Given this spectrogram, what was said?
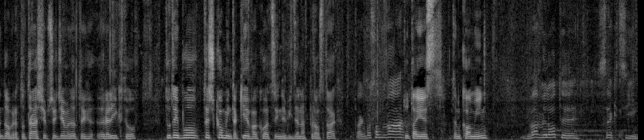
y, dobra, to teraz się przejdziemy do tych reliktów. Tutaj było też komin taki ewakuacyjny, widzę na wprost, tak? Tak, bo są dwa, Tutaj jest ten komin. dwa wyloty sekcji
